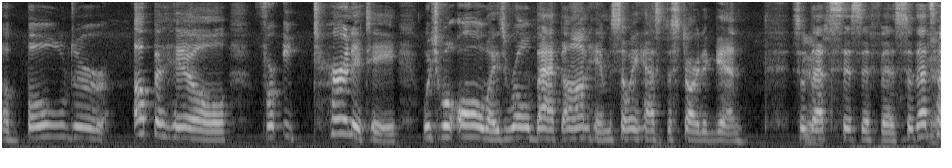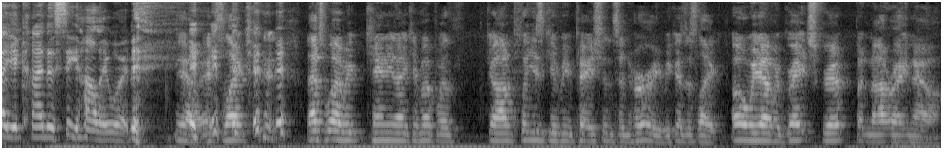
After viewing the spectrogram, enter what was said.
a boulder up a hill for eternity, which will always roll back on him, so he has to start again. So Yes. that's Sisyphus. So that's how you kind of see Hollywood. Yeah, it's like that's why we Candy and I came up with God, please give me patience and hurry because it's like, oh, we have a great script, but not right now.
